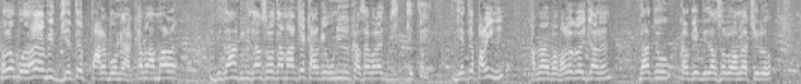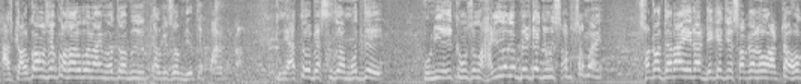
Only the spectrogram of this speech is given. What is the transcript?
বললাম বোধ আমি যেতে পারব না, কেন আমার বিধান, বিধানসভাতে আমার আছে, কালকে উনি কাঁচাপাড়ায় যেতে যেতে পারিনি। আপনারা ভালো করে জানেন, যেহেতু কালকে বিধানসভা আমরা ছিল, আজ কালকেও আমার সঙ্গে কথা বলব না, আমি হয়তো আমি কালকে সব যেতে পারব না। কিন্তু এত ব্যস্ততার মধ্যে উনি এই কমসে কম হাজিরকে বেলটার জন্য সবসময় সকাল যারা এরা ডেকেছে সকাল হোক আটটা হোক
